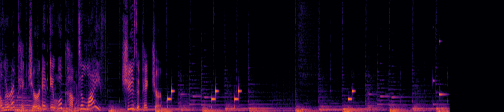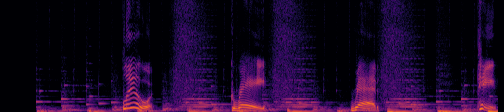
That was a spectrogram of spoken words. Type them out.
Color a picture and it will come to life. Choose a picture. Blue, gray, red, pink,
